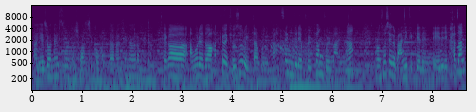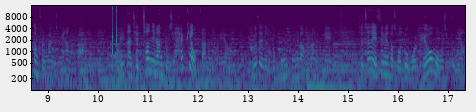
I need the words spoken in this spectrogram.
아, 예전에 했으면 더 좋았을 것 같다라는 생각을 합니다. 제가 아무래도 학교에 교수로 있다 보니까 학생들의 불평 불만이나 그런 소식을 많이 듣게 되는데 애들이 가장 큰 불만 중에 하나가 어, 일단 제천이란 도시 할 게 없다는 거예요. 그것에 저도 공동감을 하는 게 제천에 있으면서 저도 뭘 배워보고 싶으면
